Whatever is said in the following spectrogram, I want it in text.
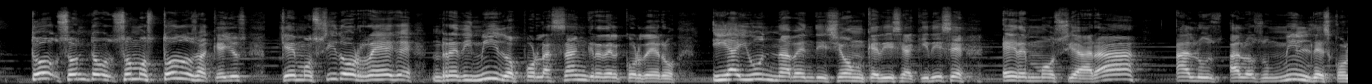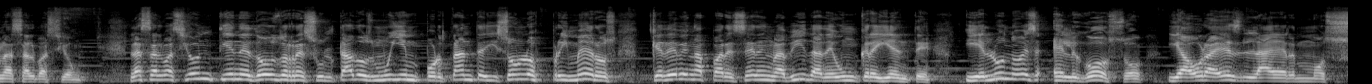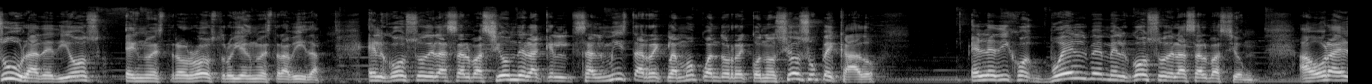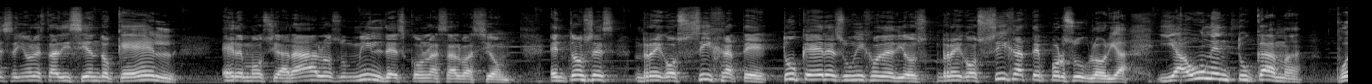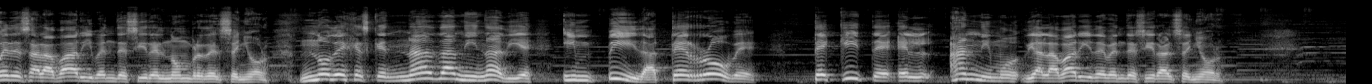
son, somos todos aquellos que hemos sido redimidos por la sangre del Cordero. Y hay una bendición que dice aquí, dice, hermoseará a los, a los humildes con la salvación. La salvación tiene dos resultados muy importantes y son los primeros que deben aparecer en la vida de un creyente. Y el uno es el gozo y ahora es la hermosura de Dios en nuestro rostro y en nuestra vida. El gozo de la salvación de la que el salmista reclamó cuando reconoció su pecado. Él le dijo, vuélveme el gozo de la salvación. Ahora el Señor está diciendo que Él hermoseará a los humildes con la salvación. Entonces, regocíjate, tú que eres un hijo de Dios, regocíjate por su gloria y aún en tu cama puedes alabar y bendecir el nombre del Señor. No dejes que nada ni nadie impida, te robe, te quite el ánimo de alabar y de bendecir al Señor.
